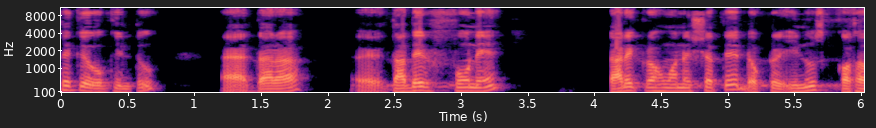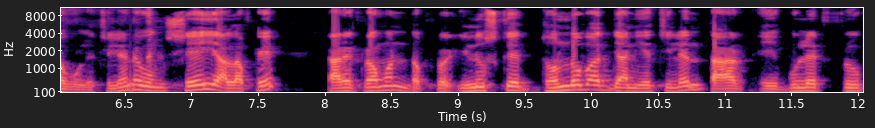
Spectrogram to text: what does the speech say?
থেকেও কিন্তু তারা তাদের ফোনে তারেক রহমানের সাথে ডক্টর ইনুস কথা বলেছিলেন এবং সেই আলাপে তারেক রহমান, ডক্টর ইনুসকে ধন্যবাদ জানিয়েছিলেন তার এই বুলেট প্রুফ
